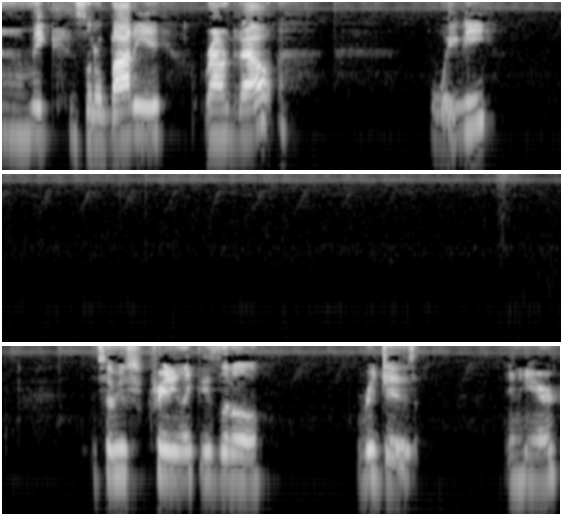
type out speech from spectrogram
Uh, make his little body rounded out, wavy. So just creating like these little ridges in here.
